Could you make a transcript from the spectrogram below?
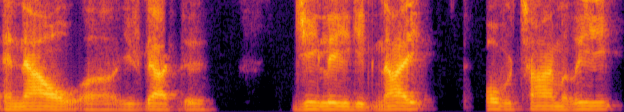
And now uh, you've got the G League Ignite, Overtime Elite,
